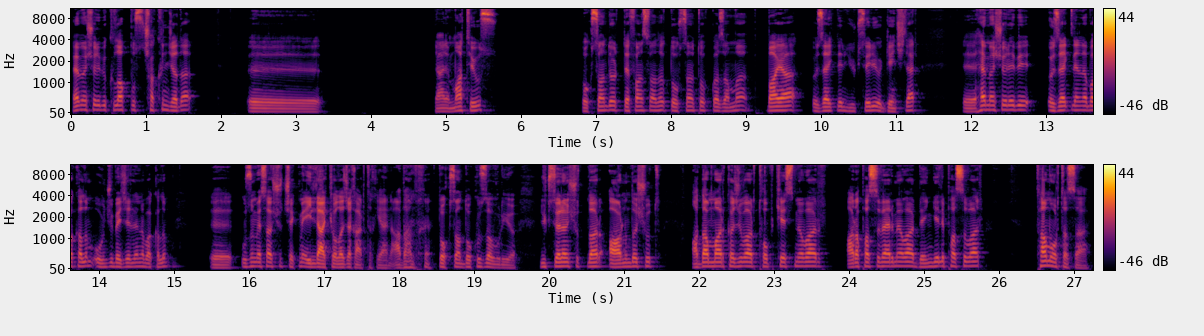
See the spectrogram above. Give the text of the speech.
Hemen şöyle bir club boost çakınca da eee, yani Mateus 94 defans aldık 90 top kazanma bayağı özellikleri yükseliyor gençler. Eee, hemen şöyle bir özelliklerine bakalım. Oyuncu becerilerine bakalım. Eee, uzun mesaj şut çekme illaki olacak artık yani. Adam 99'la vuruyor. Yükselen şutlar, anında şut. Adam markacı var, top kesme var, ara pası verme var, dengeli pası var. Tam orta saha.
